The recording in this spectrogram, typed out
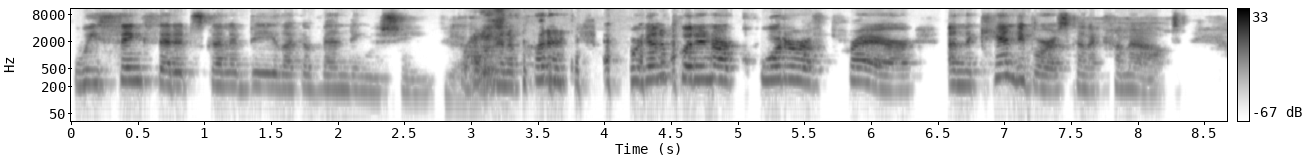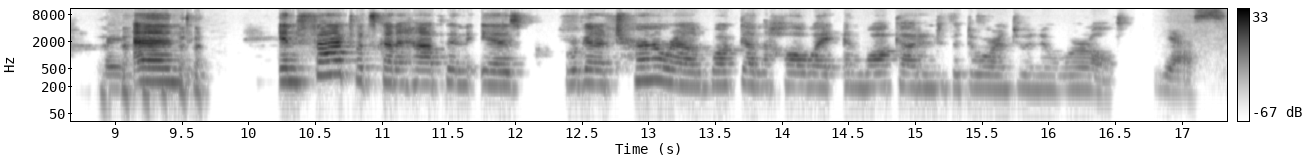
we think that it's going to be like a vending machine. Yeah. Right. We're going to put in we're going to put in our quarter of prayer and the candy bar is going to come out. Right. And in fact what's going to happen is we're going to turn around, walk down the hallway and walk out into the door into a new world. Yes,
